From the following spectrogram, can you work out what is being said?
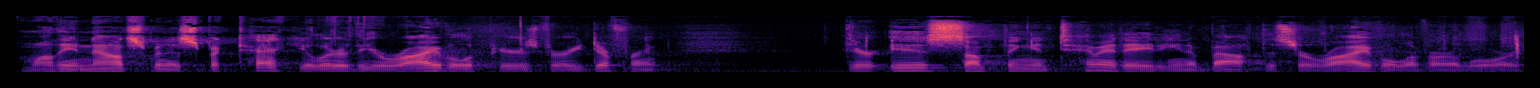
And while the announcement is spectacular, the arrival appears very different. There is something intimidating about this arrival of our Lord.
